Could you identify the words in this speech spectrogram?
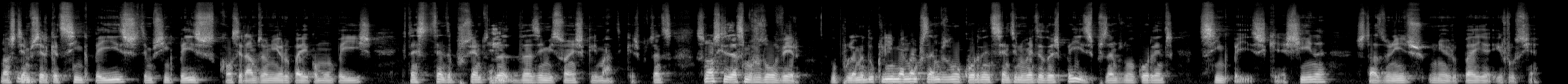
Nós temos cerca de 5 países, temos 5 países, consideramos a União Europeia como um país, que tem 70% da, das emissões climáticas. Portanto, se nós quiséssemos resolver o problema do clima, não precisamos de um acordo entre 192 países, precisamos de um acordo entre 5 países, que é a China, Estados Unidos, União Europeia e Rússia.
